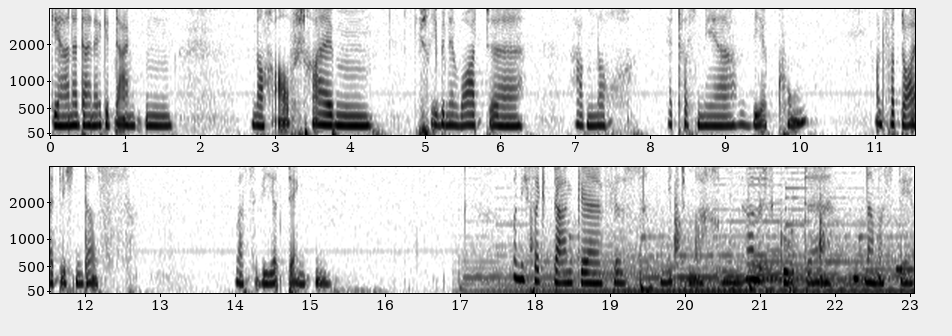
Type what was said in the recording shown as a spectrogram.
gerne deine Gedanken noch aufschreiben. Geschriebene Worte haben noch etwas mehr Wirkung und verdeutlichen das, was wir denken. Und ich sage danke fürs Mitmachen. Alles Gute und Namaste.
